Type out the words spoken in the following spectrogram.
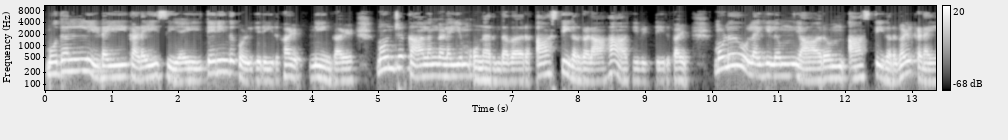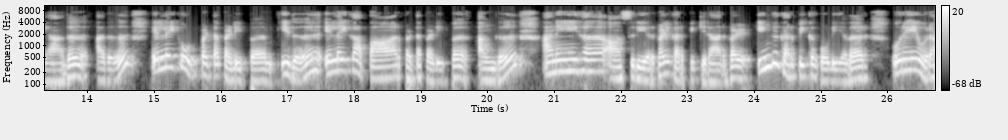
முதல் இடை கடைசியை தெரிந்து கொள்கிறீர்கள். நீங்கள் மூன்று காலங்களையும் உணர்ந்தவர் ஆஸ்திகர்களாக ஆகிவிட்டீர்கள். முழு உலகிலும் யாரும் ஆஸ்திகர்கள் கிடையாது. அது எல்லைக்கு உட்பட்ட படிப்பு. இது எல்லைக்கு அப்பாற்பட்ட படிப்பு. அங்கு அநேக ஆசிரியர்கள் கற்பிக்கிறார்கள். இங்கு கற்பிக்கக்கூடியவர் ஒரே ஒரு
